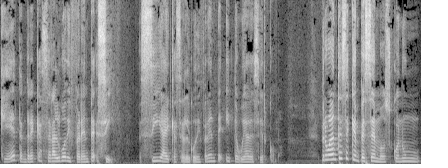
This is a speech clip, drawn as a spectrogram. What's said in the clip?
¿qué? ¿Tendré que hacer algo diferente? Sí, sí hay que hacer algo diferente y te voy a decir cómo. Pero antes de que empecemos con un,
